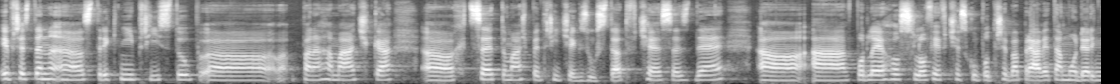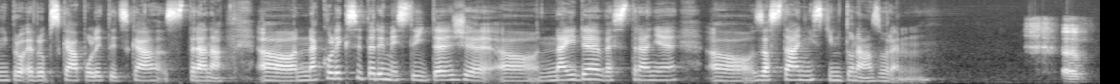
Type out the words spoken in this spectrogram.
I přes ten uh, striktní přístup uh, pana Hamáčka uh, chce Tomáš Petříček zůstat v ČSSD uh, a podle jeho slov je v Česku potřeba právě ta moderní proevropská politická strana. Uh, nakolik si tedy myslíte, že uh, najde ve straně uh, zastání s tímto názorem? Uh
